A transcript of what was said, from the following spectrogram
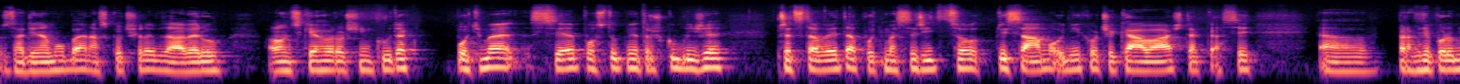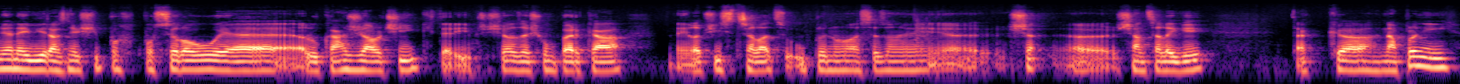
za Dynamo B naskočili v závěru loňského ročníku, tak pojďme si je postupně trošku blíže představit a pojďme si říct, co ty sám od nich očekáváš, tak asi eh, pravděpodobně nejvýraznější posilou je Lukáš Žalčík, který přišel ze Šumperka, nejlepší střelec uplynulé sezony eh, eh, šance ligy, tak naplní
